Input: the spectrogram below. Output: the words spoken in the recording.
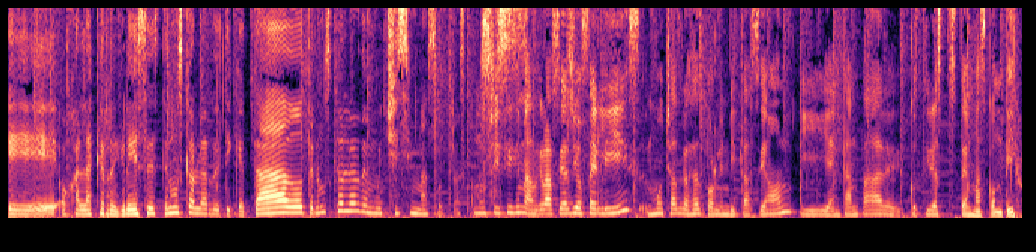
Eh, ojalá que regreses. Tenemos que hablar de etiquetado, tenemos que hablar de muchísimas otras cosas. Muchísimas gracias, yo feliz. Muchas gracias por la invitación y encantada de discutir estos temas contigo.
